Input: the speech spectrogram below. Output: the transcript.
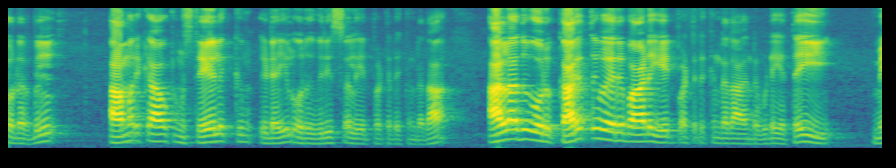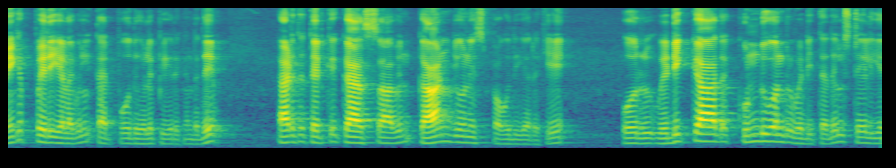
தொடர்பில் அமெரிக்காவுக்கும் இஸ்ரேலுக்கும் இடையில் ஒரு விரிசல் ஏற்பட்டிருக்கின்றதா? அல்லது ஒரு கருத்து வேறுபாடு ஏற்பட்டிருக்கின்றதா? என்ற விடயத்தை மிகப்பெரிய அளவில் தற்போது எழுப்பியிருக்கின்றது அடுத்து தெற்கு காசாவின் கான் யூனிஸ் பகுதி அருகே ஒரு வெடிக்காத குண்டு ஒன்று வெடித்ததில் ஸ்டேலிய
